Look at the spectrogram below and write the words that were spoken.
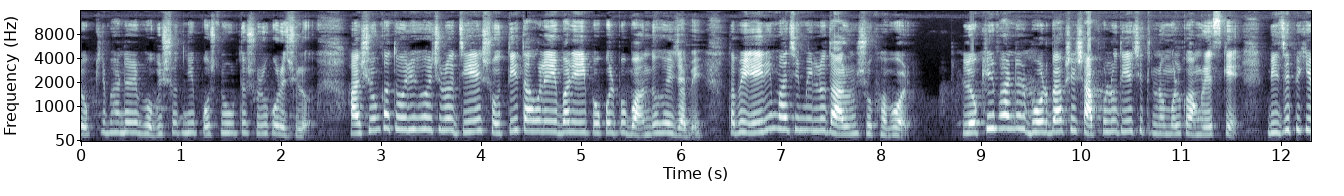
লক্ষ্মীর ভাণ্ডারের ভবিষ্যৎ নিয়ে প্রশ্ন উঠতে শুরু করেছিল। আশঙ্কা তৈরি হয়েছিল যে সত্যি তাহলে এবার এই প্রকল্প বন্ধ হয়ে যাবে। তবে এরই মাঝে মিলল দারুণ সুখবর। লক্ষ্মীর ভাণ্ডার ভোট বাক্সে সাফল্য দিয়েছে তৃণমূল কংগ্রেসকে। বিজেপিকে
